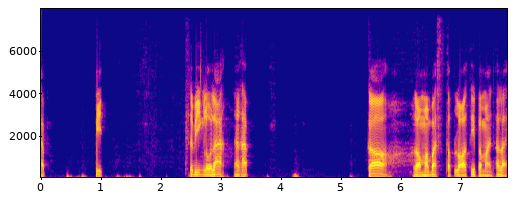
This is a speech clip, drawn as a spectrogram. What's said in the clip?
ครับ ปิดสวิงโลล่างนะครับ ก็ลองมาบัสต็อปลอที่ประมาณเท่าไหร่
